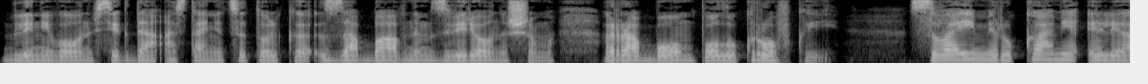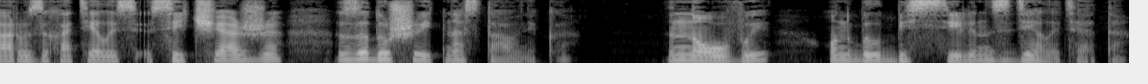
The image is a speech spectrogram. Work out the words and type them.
Для него он всегда останется только забавным зверенышем, рабом-полукровкой. Своими руками Элиару захотелось сейчас же задушить наставника. Но, увы, он был бессилен сделать это.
